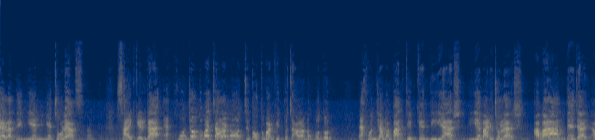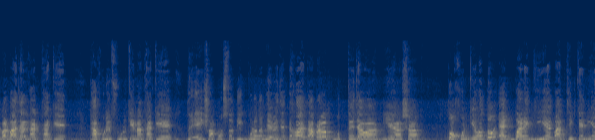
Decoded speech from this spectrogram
বেলাতে গিয়ে নিয়ে চলে আসতাম। সাইকেলটা এখন যতবার চালানো হচ্ছে, ততবার কিন্তু চালানো হতো না। এখন যেমন পার্থিবকে দিয়ে আস, দিয়ে বাড়ি চলে আসি, আবার আনতে যাই, আবার বাজারঘাট থাকে, ঠাকুরের ফুল কেনা থাকে, তো এই সমস্ত দিকগুলো তো ভেবে যেতে হয়। তারপর আবার পড়তে যাওয়া, নিয়ে আসা। তখন কি হতো, একবারে গিয়ে পার্থিবকে নিয়ে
